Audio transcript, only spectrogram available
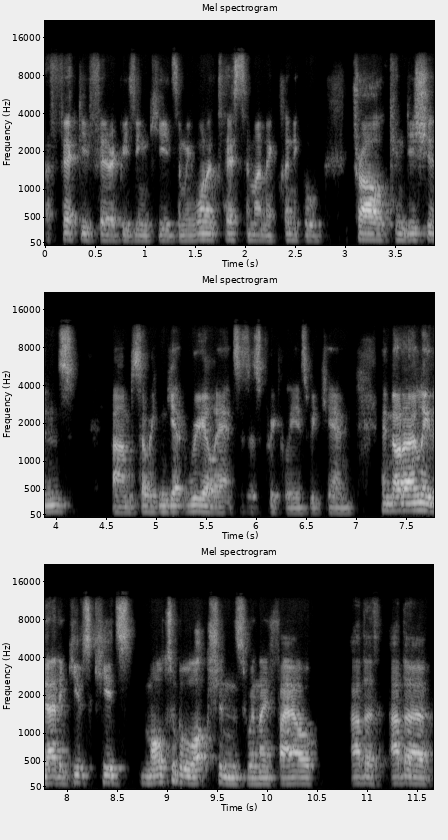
effective therapies in kids and we want to test them under clinical trial conditions um, so we can get real answers as quickly as we can. And not only that, it gives kids multiple options when they fail other other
